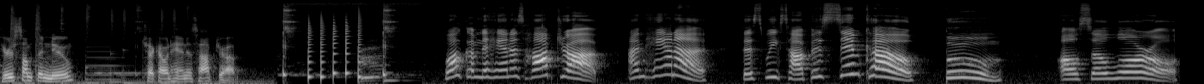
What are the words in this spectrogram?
here's something new. Check out Hannah's Hop Drop. Welcome to Hannah's Hop Drop. I'm Hannah. This week's hop is Simcoe. Boom. Also Loral.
